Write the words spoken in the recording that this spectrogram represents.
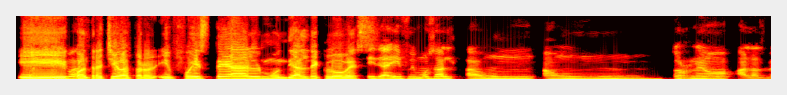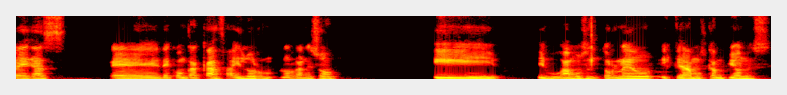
y contra Chivas, pero y fuiste al Mundial de Clubes. Y de ahí fuimos al, a, un, a un torneo a Las Vegas eh, de CONCACAF, ahí lo, organizó. Y, y, jugamos el torneo y quedamos campeones.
